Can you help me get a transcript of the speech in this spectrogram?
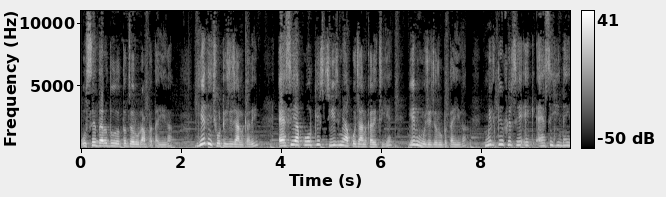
उससे दर्द हो तो ज़रूर आप बताइएगा। ये थी छोटी सी जानकारी। ऐसी आपको और किस चीज़ में आपको जानकारी चाहिए, ये भी मुझे ज़रूर बताइएगा। मिलती हूँ फिर से एक ऐसी ही नई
